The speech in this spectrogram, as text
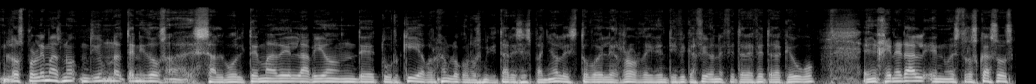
los problemas no, yo no he tenido, salvo el tema del avión de Turquía, por ejemplo, con los militares españoles, todo el error de identificación, etcétera, etcétera, que hubo. En general, en nuestros casos,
